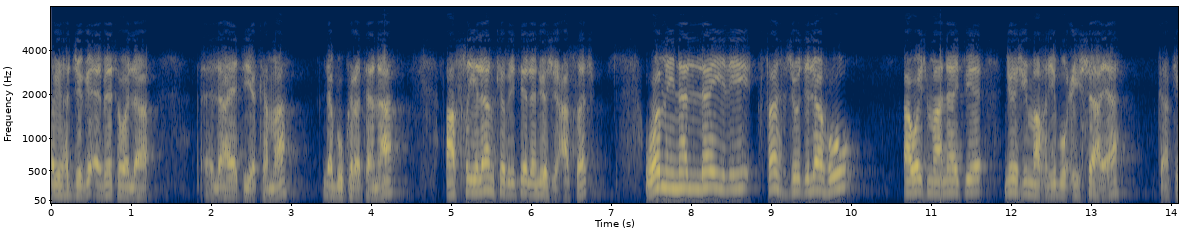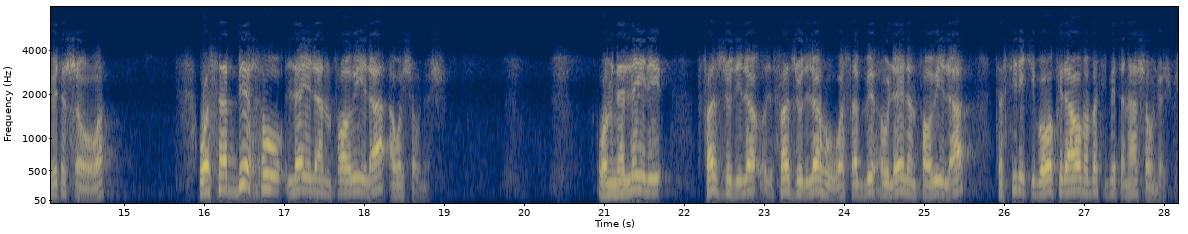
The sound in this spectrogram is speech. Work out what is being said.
أي هجق أبيت ولا لآيتي كما. لبكرتنا أصيلا كبرتي لن يجي عصر ومن الليل فاسجد له ئەوەش مانای پێ نوێژی مەغریب و عیشایە کاکەوێتە شەوەوە. وسبحه ليلا طويلا أو شونش ومن الليل فاسجد له, فاسجد له وسبحه ليلا طويلا تفسيرك بوكرا وما بس بيتنها شونش به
